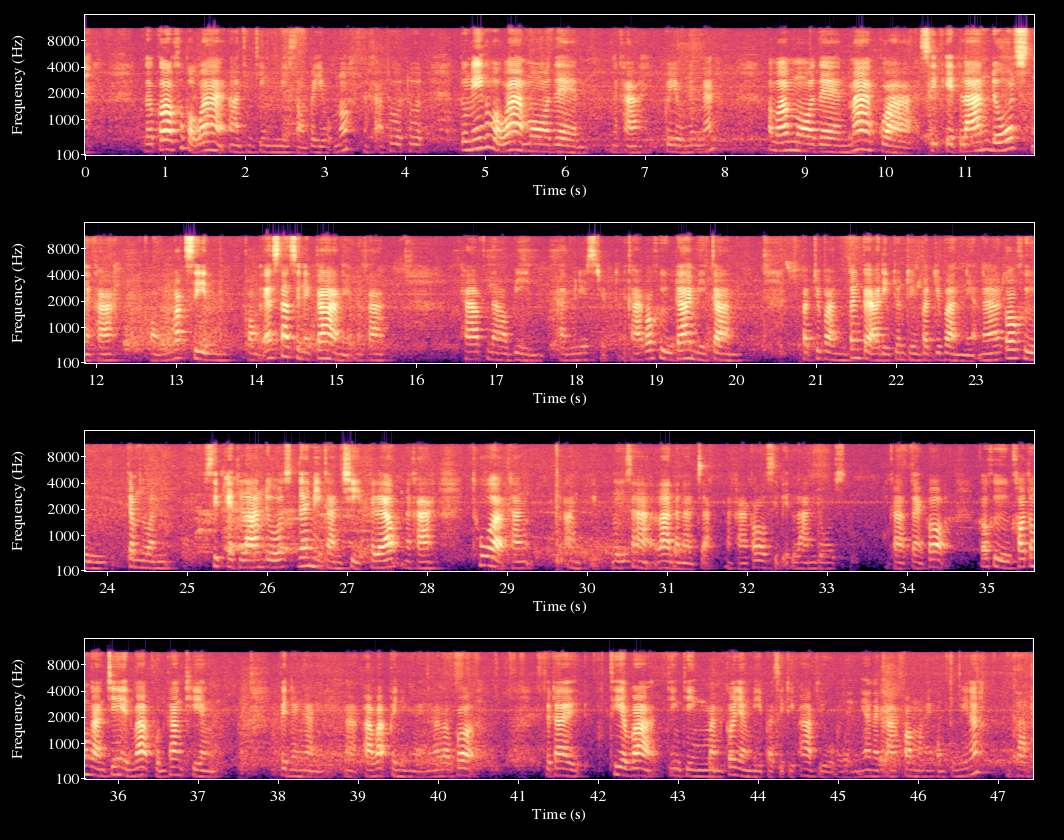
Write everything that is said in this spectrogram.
แล้วก็เขาบอกว่าอ่าจริงๆ มีสองประโยคเนาะนะคะโทษโทษตรงนี้เขาบอกว่า more than นะคะประโยคหนึ่งนะเขาว่า more than มากกว่า 11 ล้านโดสนะคะ ของวัคซีนของ a s t r a z e ซ e c a เนี่ยนะคะ have now been administered นะคะก็คือได้มีการปัจจุบันตั้งแต่อดีตจนถึงปัจจุบันเนี่ยนะก็คือจำนวน 11 ล้านโดสได้มีการฉีดไปแล้วนะคะ ทั่วทั้งอังกฤษหรือสหราชอาณาจักรนะคะก็ 11 ล้านโดสนะคะแต่ก็ก็คือเขาต้องการชี้เห็นว่าผลข้างเคียงเป็นยังไงนะภาวะเป็นยังไงนะเราก็จะได้ เทียบว่าจริง ๆ มันก็ยังมีประสิทธิภาพอยู่อะไรอย่างเงี้ยนะคะ ความหมายของตรงนี้นะนะคะ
